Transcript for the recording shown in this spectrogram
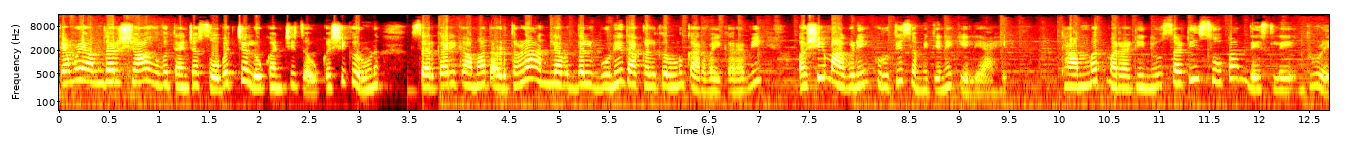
त्यामुळे आमदार शाह व त्यांच्या सोबतच्या लोकांची चौकशी करून सरकारी कामात अडथळा आणल्याबद्दल गुन्हे दाखल करून कारवाई करावी अशी मागणी कृती समितीने केली आहे. ठाममत मराठी न्यूजसाठी सोपान देसले धुळे.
